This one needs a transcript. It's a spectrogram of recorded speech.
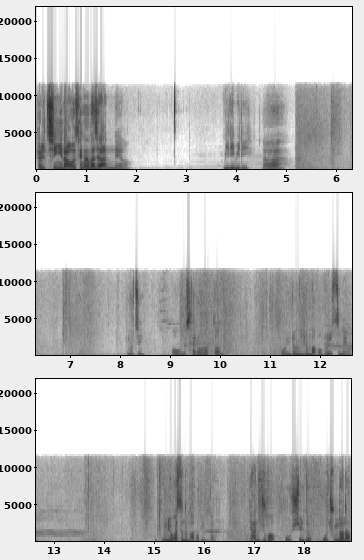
별칭이 나올 생각나지 않네요. 미리미리. 아 뭐지? 오, 새로운 어떤 오 이런 이런 마법을 쓰네요. 동료가 쓰는 마법인가? 야, 안 죽어. 오, 쉴드. 오, 죽나나?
